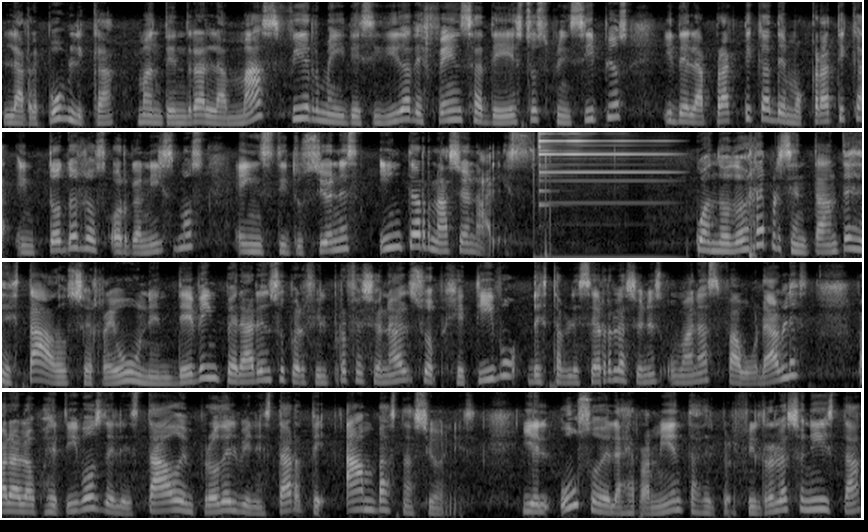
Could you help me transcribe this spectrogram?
La República mantendrá la más firme y decidida defensa de estos principios y de la práctica democrática en todos los organismos e instituciones internacionales. Cuando dos representantes de Estado se reúnen, debe imperar en su perfil profesional su objetivo de establecer relaciones humanas favorables para los objetivos del Estado en pro del bienestar de ambas naciones y el uso de las herramientas del perfil relacionista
